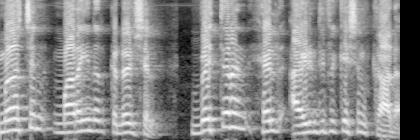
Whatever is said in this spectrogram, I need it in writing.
merchant mariner credential veteran health identification card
